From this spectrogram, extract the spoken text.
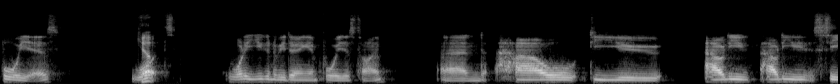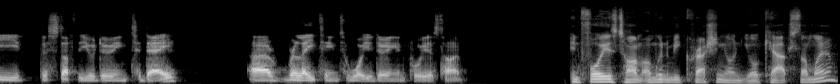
four years. What yep. what are you going to be doing in four years time? And how do you how do you how do you see the stuff that you're doing today uh, relating to what you're doing in four years time in four years' time, I'm going to be crashing on your couch somewhere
